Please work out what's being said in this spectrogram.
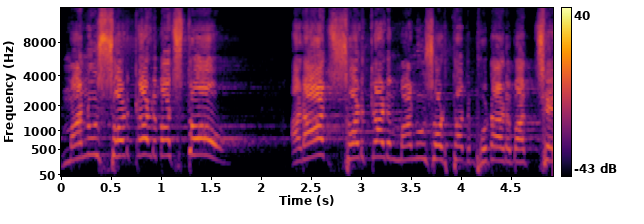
মানুষ সরকার বাঁচত আর আজ সরকার মানুষ অর্থাৎ ভোটার বাঁচছে।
